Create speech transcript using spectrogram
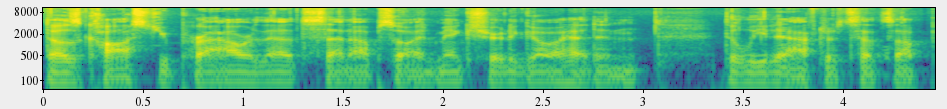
does cost you per hour that's set up. So I'd make sure to go ahead and delete it after it sets up.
